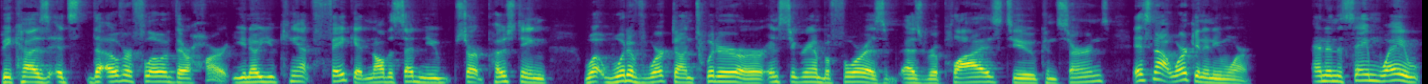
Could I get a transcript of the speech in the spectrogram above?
because it's the overflow of their heart. You know, you can't fake it. And all of a sudden you start posting what would have worked on Twitter or Instagram before as, as replies to concerns. It's not working anymore. And in the same way,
